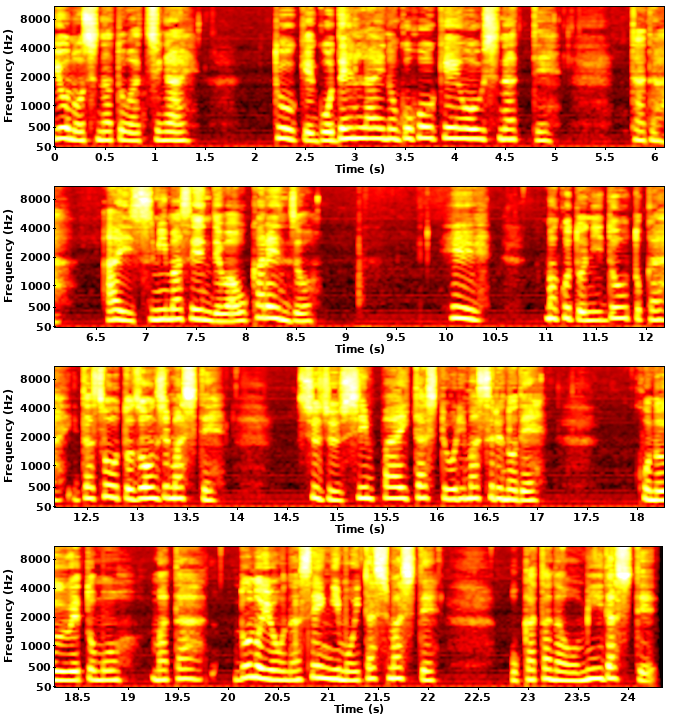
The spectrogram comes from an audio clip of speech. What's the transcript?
世の品とは違い当家御伝来のご宝剣を失ってただ相すみませんではおかれんぞ。へえまことにどうとかいたそうと存じまして主従心配いたしておりまするのでこの上ともまたどのような戦議もいたしましてお刀を見いだして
